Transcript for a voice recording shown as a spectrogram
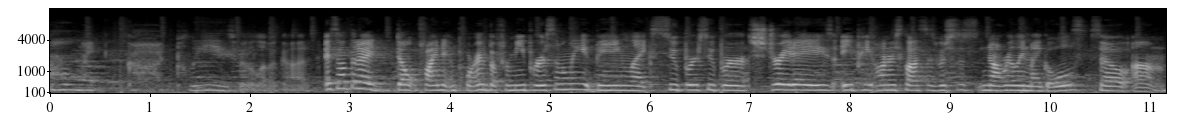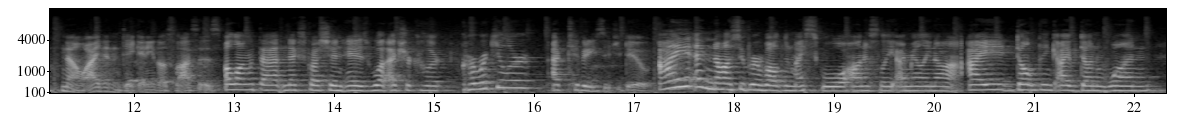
Oh my God, please for the love of god. It's not that i don't find it important but for me personally being like super super straight a's ap honors classes which is not really my goals. So um no i didn't take any of those classes. Along with that next question is what extracurricular activities did you do? I am not super involved in my school honestly. I'm really not. I don't think i've done one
